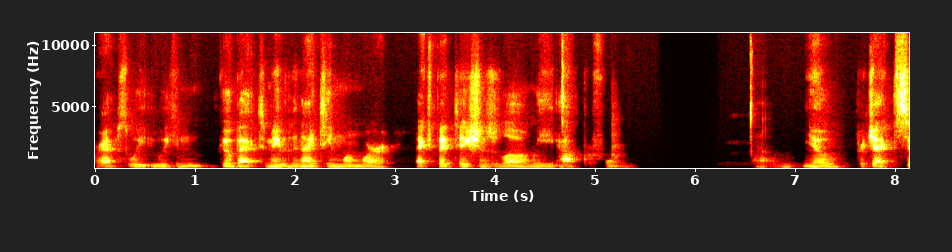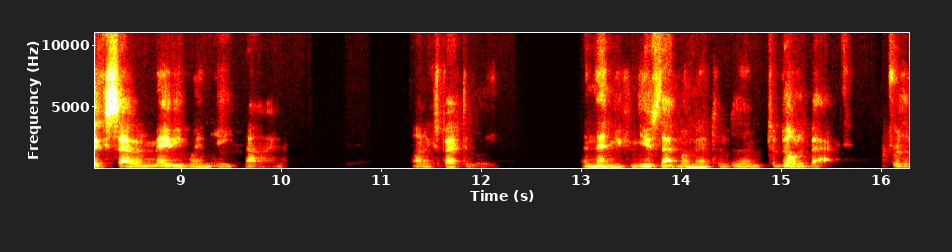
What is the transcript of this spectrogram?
perhaps we, we can go back to maybe the 19 one where expectations are low and we outperform. Um, you know, project six, seven, maybe win eight, nine unexpectedly. And then you can use that momentum to, to build it back for the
